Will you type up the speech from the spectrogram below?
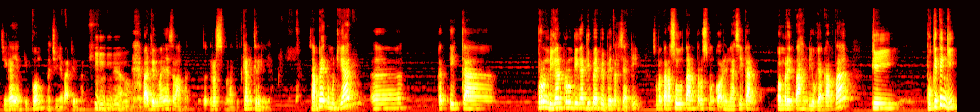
Sehingga yang dibom bajunya Pak Dirman. Ya. Pak Dirmannya selamat untuk terus melanjutkan gerilya. Sampai kemudian eh, ketika perundingan-perundingan di PBB terjadi, sementara Sultan terus mengkoordinasikan pemerintahan di Yogyakarta, di Bukit Tinggi,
